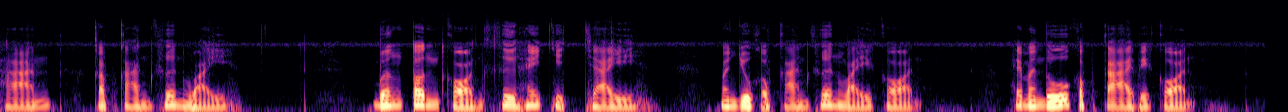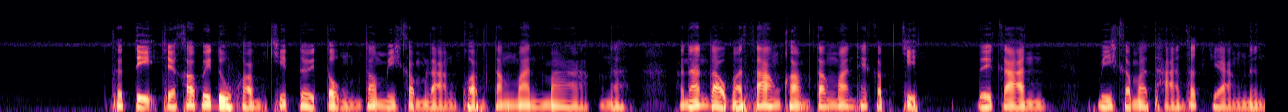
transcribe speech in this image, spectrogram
ฐานกับการเคลื่อนไหว เบื้องต้นก่อนคือให้จิตใจ มันอยู่กับการเคลื่อนไหวก่อน ให้มันรู้กับกายไปก่อน สติจะเข้าไปดูความคิดโดยตรงต้องมีกำลังความตั้งมั่นมากนะเพราะนั้นเรามาสร้างความตั้งมั่นให้กับจิต โดยการมีกรรมฐานสักอย่างหนึ่ง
